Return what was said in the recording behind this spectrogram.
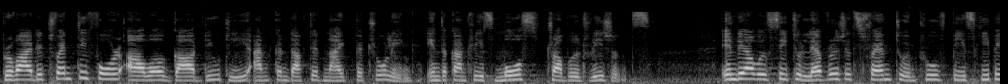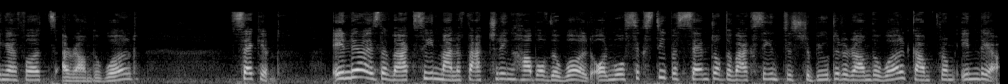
provided 24-hour guard duty and conducted night patrolling in the country's most troubled regions. India will seek to leverage its strength to improve peacekeeping efforts around the world. Second, India is the vaccine manufacturing hub of the world. Almost 60% of the vaccines distributed around the world come from India.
